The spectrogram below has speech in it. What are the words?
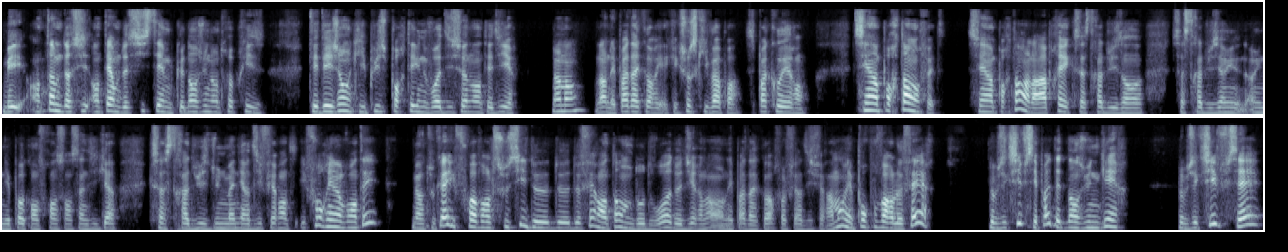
Mais en termes de, en termes de système, que dans une entreprise, tu des gens qui puissent porter une voix dissonante et dire, non, non, là on n'est pas d'accord, il y a quelque chose qui va pas, c'est pas cohérent. C'est important en fait. C'est important. Alors après, que ça se traduise en, ça se traduisait à une, époque en France en syndicat, que ça se traduise d'une manière différente. Il faut réinventer, mais en tout cas, il faut avoir le souci de, de, faire entendre d'autres voix, de dire non, on n'est pas d'accord, il faut le faire différemment. Et pour pouvoir le faire, l'objectif, c'est pas d'être dans une guerre. L'objectif, c'est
